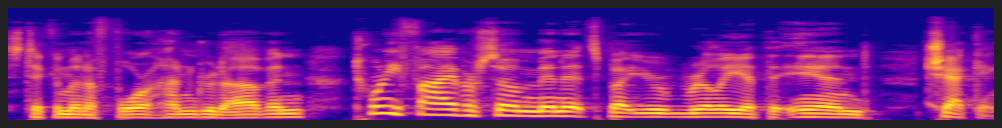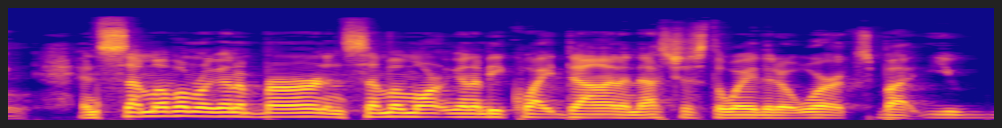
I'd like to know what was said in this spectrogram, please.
Stick them in a 400 oven. 25 or so minutes, but you're really at the end checking. And some of them are going to burn and some of them aren't going to be quite done. And that's just the way that it works. But you,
